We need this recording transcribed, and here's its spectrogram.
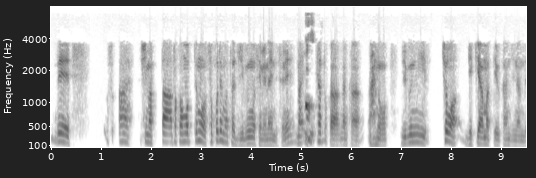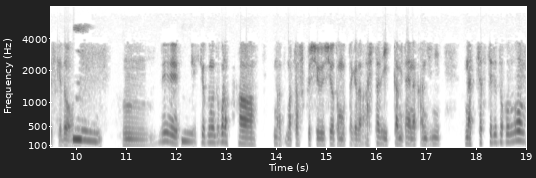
で、そあ、しまったとか思っても、そこでまた自分を責めないんですよね。まあ、はいいっかとか、なんか、あの、自分に超激甘っていう感じなんですけどう、ん。うん。で、うん結局のところ、ああ、ままた復習しようと思ったけど、明日でいっかみたいな感じになっちゃってるところを、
